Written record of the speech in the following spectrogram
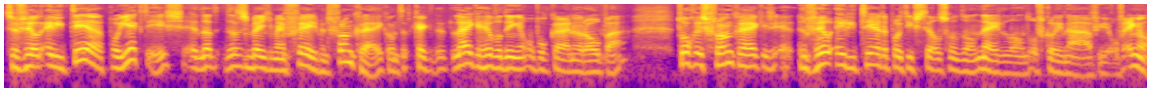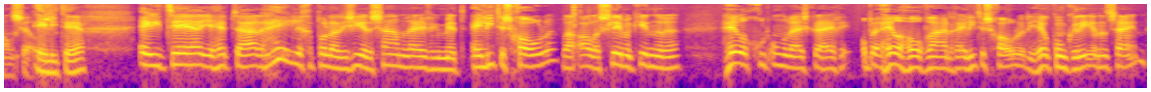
te veel een elitair project is, en dat, dat is een beetje mijn vrees met Frankrijk. Want kijk, het lijken heel veel dingen op elkaar in Europa. Toch is Frankrijk is een veel elitairder politiek stelsel dan Nederland of Scandinavië of Engeland zelfs. Elitair? elitair. Je hebt daar een hele gepolariseerde samenleving met elitescholen... waar alle slimme kinderen heel goed onderwijs krijgen... op heel hoogwaardige elitescholen die heel concurrerend zijn.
